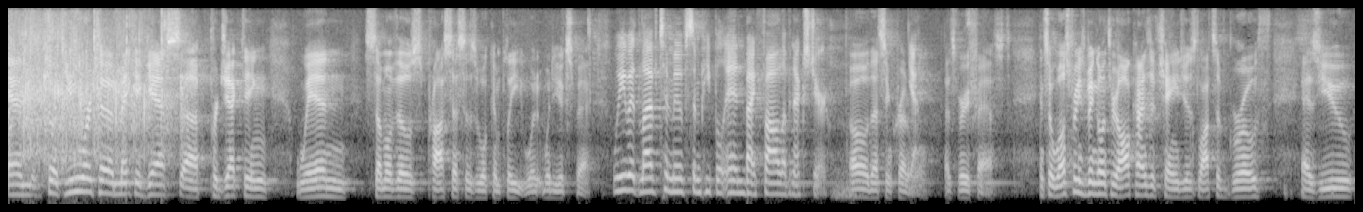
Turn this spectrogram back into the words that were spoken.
And so, if you were to make a guess uh, projecting when some of those processes will complete, what, what, do you expect? We would love to move some people in by fall of next year. Oh, that's incredible. Yeah. That's very fast. And so Wellspring's been going through all kinds of changes, lots of growth as you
